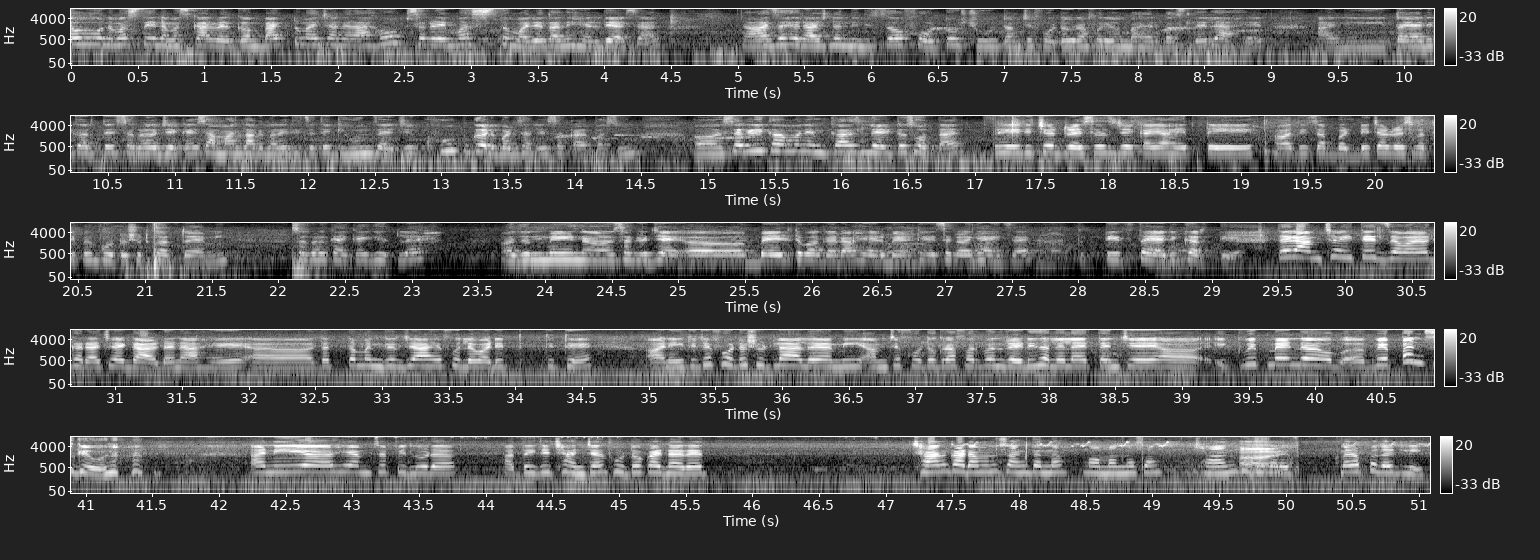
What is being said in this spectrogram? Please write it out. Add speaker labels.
Speaker 1: Hello नमस्ते नमस्कार welcome back to my channel I hope सगळे मस्त मजेत आणि हेल्दी असाल. आज आहे राजनंदिनीचं फोटोशूट आमचे फोटोग्राफर येऊन बाहेर बसलेले आहेत आणि तयारी करते सगळं. जे काही सामान लागणार आहे तिचं ते घेऊन जायचे. खूप गडबड झाली सकाळपासून. सगळी कामं नेमकं आज लेटच होत आहेत. हे तिचे ड्रेसेस जे काही आहेत ते तिचा बड्डेच्या ड्रेसवरती पण फोटोशूट करतो आहे आम्ही. सगळं काय काय घेतलं आहे अजून मेन सगळे जे बेल्ट वगैरे हेअर बेल्ट हे सगळं घ्यायचं आहे. तर तेच तयारी करते. तर आमच्या इथे जवळ घराचे एक गार्डन आहे. दत्त मंदिर जे आहे फुलेवाडीत तिथे. आणि तिथे फोटोशूटला आलो आहे आम्ही. आमचे फोटोग्राफर पण रेडी झालेले आहेत. त्यांचे इक्विपमेंट वेपन्स घेऊन. आणि हे आमचं पिल्लूड आता इथे छान छान फोटो काढणार आहेत. छान काढा म्हणून सांग त्यांना. मामांना सांग. छान फोटो. काढायचे. मला पलटली.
